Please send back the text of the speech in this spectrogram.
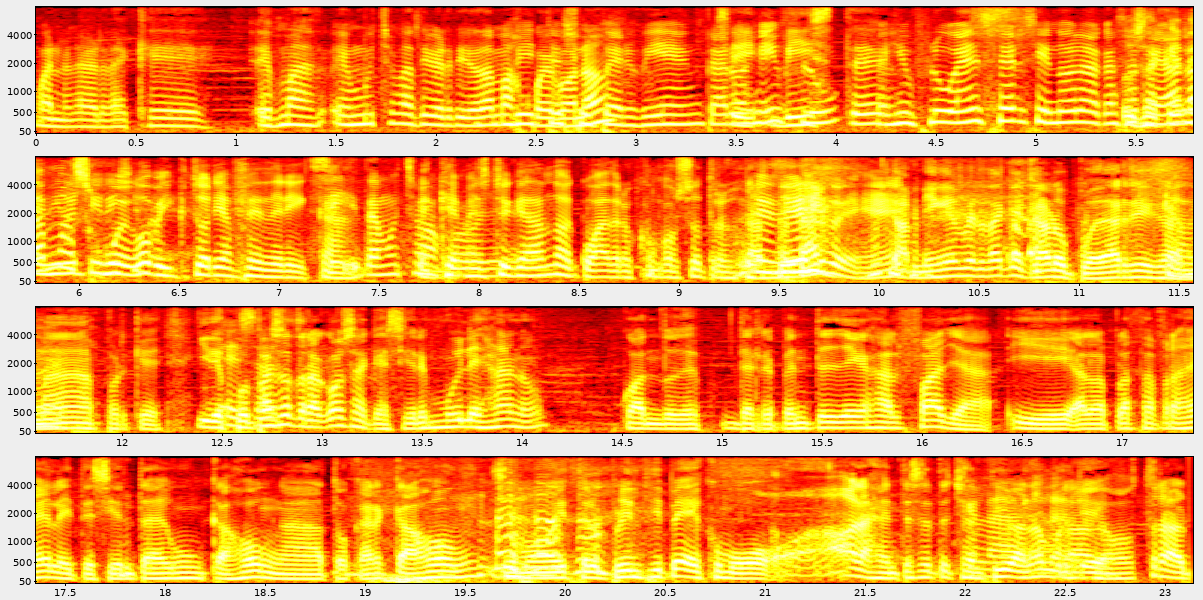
Bueno, la verdad es que es más es mucho más divertido, da más Viste juego, ¿no? súper bien, claro, Sí, es, influ- viste. es influencer siendo de la casa O sea, que da es más juego. Victoria Federica. Sí, da mucho Es más que me estoy ya. quedando a cuadros con vosotros. Tarde, ¿eh? También es verdad que, claro, puede arriesgar más. porque Y después pasa otra cosa, que si eres muy lejano, cuando de, de repente llegas al falla y a la Plaza Fragela y te sientas en un cajón a tocar cajón, como dice el príncipe, es como, "Oh", la gente se te echa encima, ¿no? Porque, Claro. ostras,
